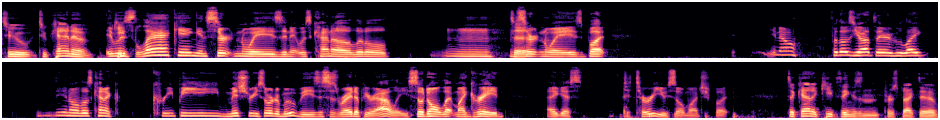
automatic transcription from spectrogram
to to kind of It keep- was lacking in certain ways, and it was kind of a little mm, in certain ways. But you know, for those of you out there who like, you know, those kind of creepy mystery sort of movies, this is right up your alley. So don't let my grade, I guess, deter you so much. But to kind of keep things in perspective,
